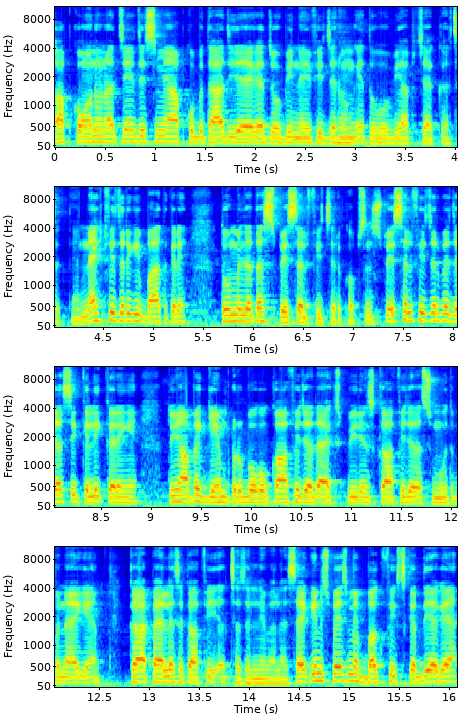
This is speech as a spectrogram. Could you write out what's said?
आपको ऑन होना चाहिए, जिसमें आपको बता दिया जाएगा जो भी नए फीचर होंगे तो वो भी आप चेक कर सकते हैं। नेक्स्ट फीचर की बात करें तो मिल जाता है स्पेशल फीचर का ऑप्शन स्पेशल फीचर पर जैसे ही क्लिक करेंगे तो यहाँ पर गेम टर्बो को काफ़ी ज़्यादा एक्सपीरियंस काफ़ी ज़्यादा स्मूथ बनाया गया है। पहले से काफ़ी अच्छा चलने वाला है। सेकेंड स्पेस में बग फिक्स कर दिया गया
